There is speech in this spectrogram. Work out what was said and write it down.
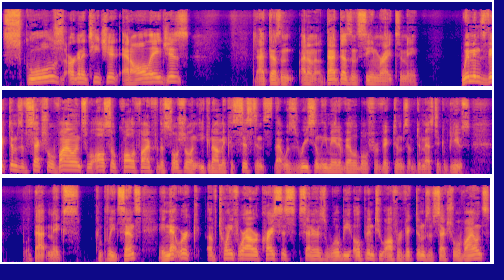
schools are going to teach it at all ages. That doesn't, I don't know, that doesn't seem right to me. Women's victims of sexual violence will also qualify for the social and economic assistance that was recently made available for victims of domestic abuse. Well, that makes complete sense. A network of 24 hour crisis centers will be open to offer victims of sexual violence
